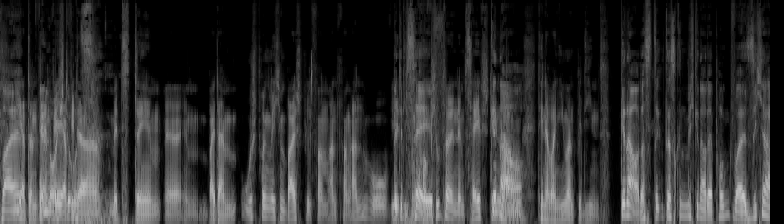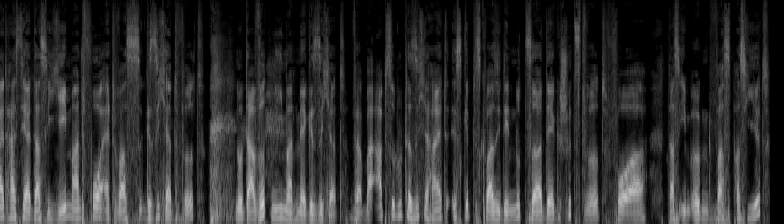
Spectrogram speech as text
Weil ja, dann wären wir ja wieder mit dem äh, im, bei deinem ursprünglichen Beispiel vom Anfang an, wo wir diesen Safe. Computer in dem Safe stehen genau. haben, den aber niemand bedient. Genau, das, das ist nämlich genau der Punkt, weil Sicherheit heißt ja, dass jemand vor etwas gesichert wird. Nur da wird niemand mehr gesichert. Bei absoluter Sicherheit ist, gibt es quasi den Nutzer, der geschützt wird vor, dass ihm irgendwas passiert.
